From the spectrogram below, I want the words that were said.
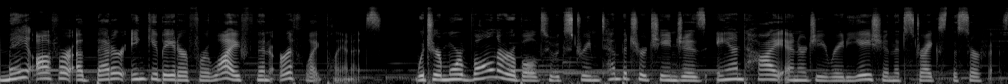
may offer a better incubator for life than Earth like planets, which are more vulnerable to extreme temperature changes and high energy radiation that strikes the surface.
